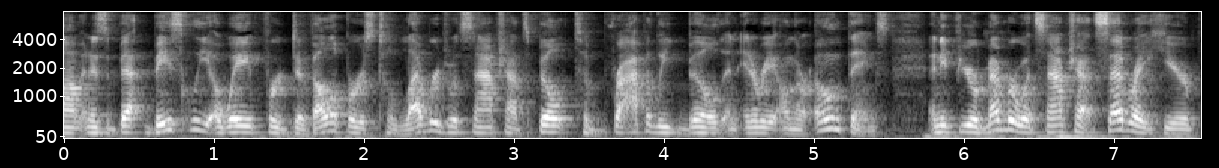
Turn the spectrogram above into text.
Um, and it's basically a way for developers to leverage what Snapchat's built to rapidly build and iterate on their own things. And if you remember what Snapchat said right here,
